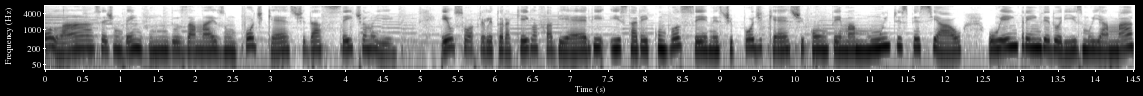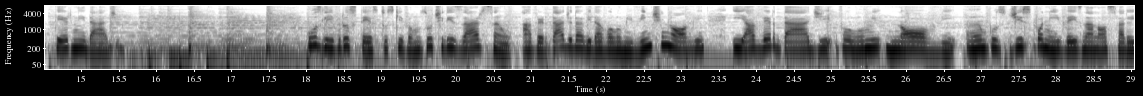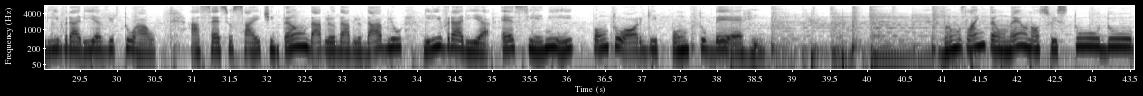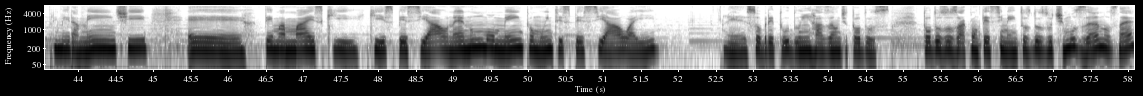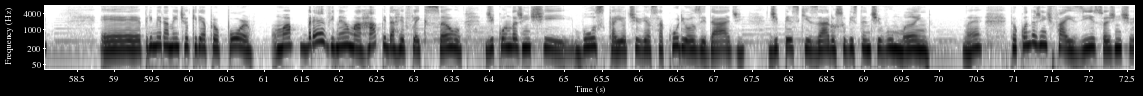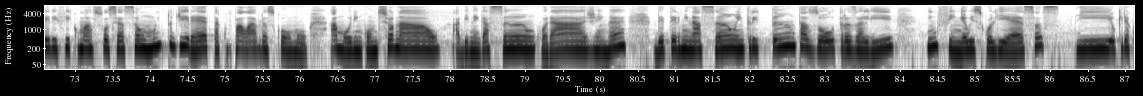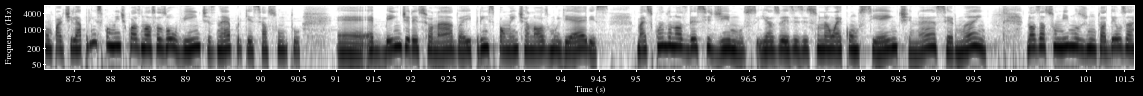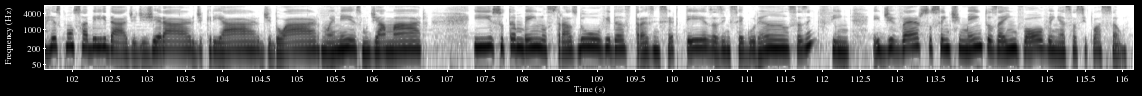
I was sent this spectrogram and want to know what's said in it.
Olá, sejam bem-vindos a mais um podcast da Seichonoye. Eu sou a preletora Keila Fabielli e estarei com você neste podcast com um tema muito especial: o empreendedorismo e a maternidade. Os livros textos que vamos utilizar são A Verdade da Vida, volume 29 e A Verdade, volume 9, ambos disponíveis na nossa livraria virtual. Acesse o site então www.livrariasni.org.br. Vamos lá então, né? O nosso estudo, primeiramente, é, tema mais que, que especial, né? Num momento muito especial aí, é, sobretudo em razão de todos, todos os acontecimentos dos últimos anos, né? É, primeiramente, eu queria propor uma breve, né, uma rápida reflexão de quando a gente busca, e eu tive essa curiosidade de pesquisar o substantivo mãe né? Então, quando a gente faz isso, a gente verifica uma associação muito direta com palavras como amor incondicional, abnegação, coragem, né? determinação, entre tantas outras ali. Enfim, eu escolhi essas e eu queria compartilhar principalmente com as nossas ouvintes, né? Porque esse assunto é, é, bem direcionado aí, principalmente a nós mulheres. Mas quando nós decidimos, e às vezes isso não é consciente, né? Ser mãe, nós assumimos junto a Deus a responsabilidade de gerar, de criar, de doar, não é mesmo? De amar. E isso também nos traz dúvidas, traz incertezas, inseguranças, enfim, e diversos sentimentos aí envolvem essa situação.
